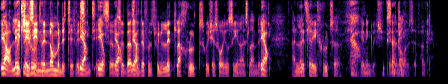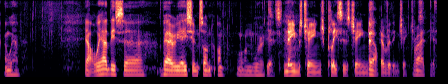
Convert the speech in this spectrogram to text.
Litli which is in the nominative, isn't it? yeah, so, yeah, so that's yeah. the difference between Litla Hrút, which is what you'll see in Icelandic, Yeah, and Litli Hrútur Yeah, in English, in the nominative. Okay. and we have yeah, we have these uh, variations on, on, on words. Yes. Names change, places change, Yeah. everything changes. Right. Yes.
